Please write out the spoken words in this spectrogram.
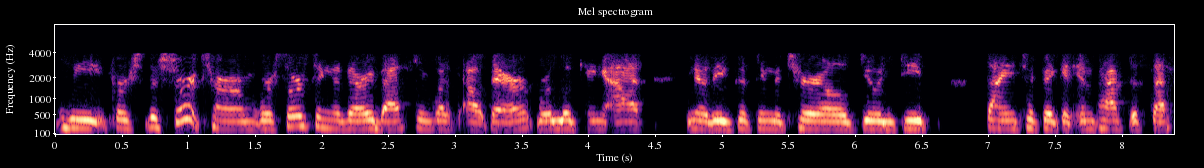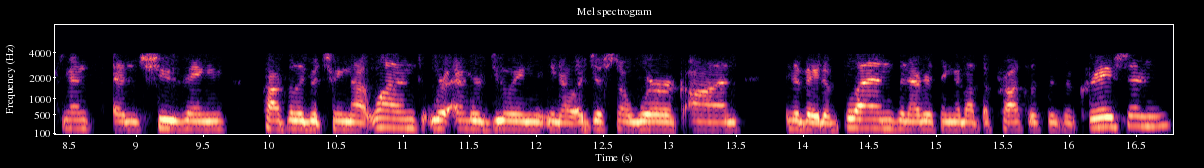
we for the short term we're sourcing the very best of what's out there. We're looking at you know the existing materials, doing deep scientific and impact assessments, and choosing properly between that ones. We're and we're doing you know additional work on innovative blends and everything about the processes of creation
